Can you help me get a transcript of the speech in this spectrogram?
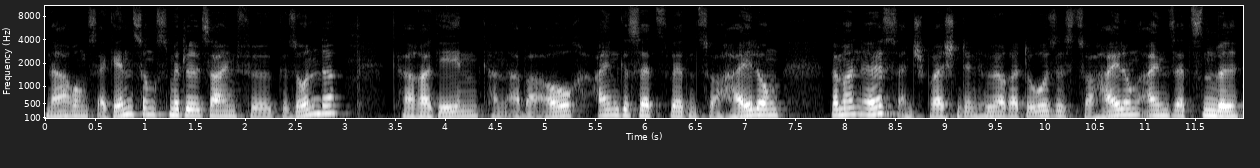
Nahrungsergänzungsmittel sein für Gesunde. Karagen kann aber auch eingesetzt werden zur Heilung. Wenn man es entsprechend in höherer Dosis zur Heilung einsetzen will,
